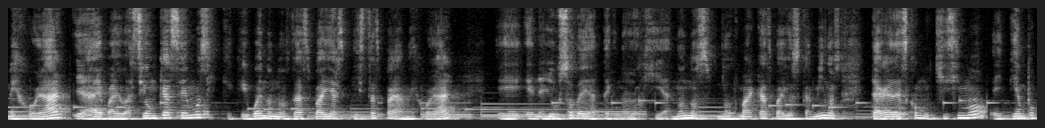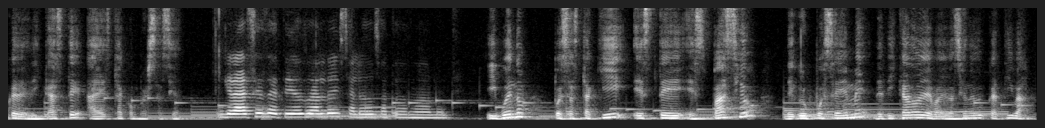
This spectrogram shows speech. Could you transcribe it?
mejorar la evaluación que hacemos y que, que bueno nos das varias pistas para mejorar eh, en el uso de la tecnología, ¿no? Nos, nos marcas varios caminos. Te agradezco muchísimo el tiempo que dedicaste a esta conversación. Gracias a ti Osvaldo y saludos a todos nuevamente. Y bueno, pues hasta aquí este espacio de Grupo SM dedicado a la evaluación educativa.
